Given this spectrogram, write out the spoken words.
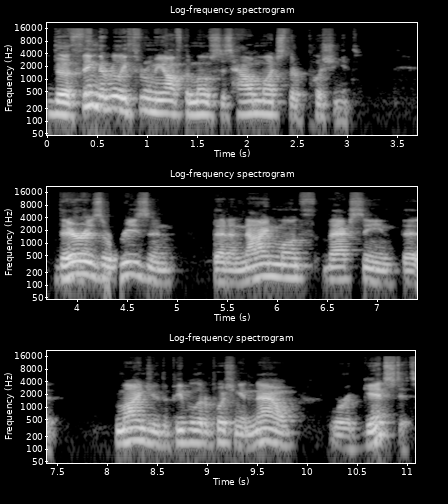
the thing that really threw me off the most is how much they're pushing it. There is a reason that a nine month vaccine that, mind you, the people that are pushing it now were against it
